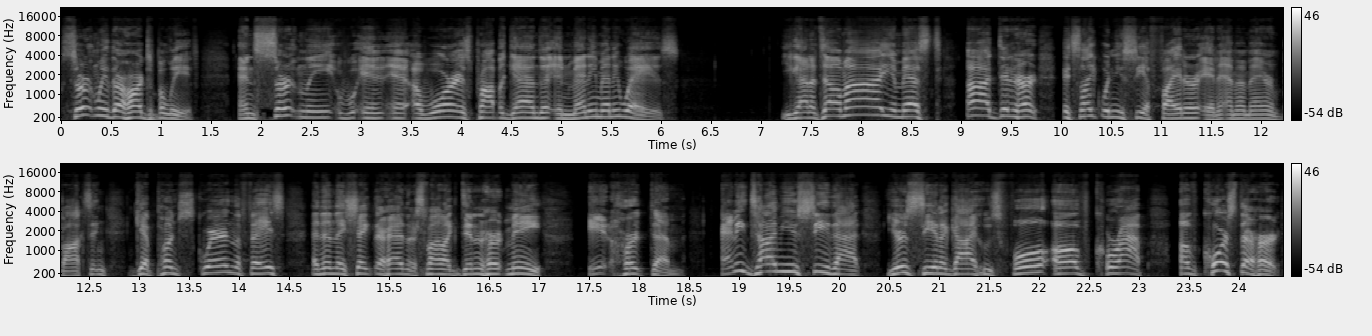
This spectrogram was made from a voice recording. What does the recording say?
Certainly, they're hard to believe. And certainly, in, in, a war is propaganda in many, many ways. You got to tell them, ah, you missed. Ah, it didn't hurt. It's like when you see a fighter in MMA or in boxing get punched square in the face and then they shake their head and they're smiling like, didn't hurt me. It hurt them. Anytime you see that, you're seeing a guy who's full of crap. Of course they're hurt,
